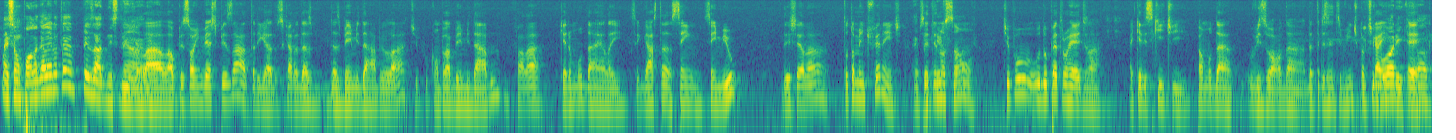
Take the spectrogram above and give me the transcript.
mas São Paulo a galera tá pesado nisso daí Não, já, né? lá, lá o pessoal investe pesado, tá ligado? Os caras das, das BMW lá, tipo, compra a BMW, fala, ah, quero mudar ela aí. Você gasta 100, 100 mil, deixa ela totalmente diferente. É pra você ter é noção, tipo o do Petrohead lá. Aqueles kit pra mudar o visual da, da 320 pra Kit ficar... body que é, fala.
